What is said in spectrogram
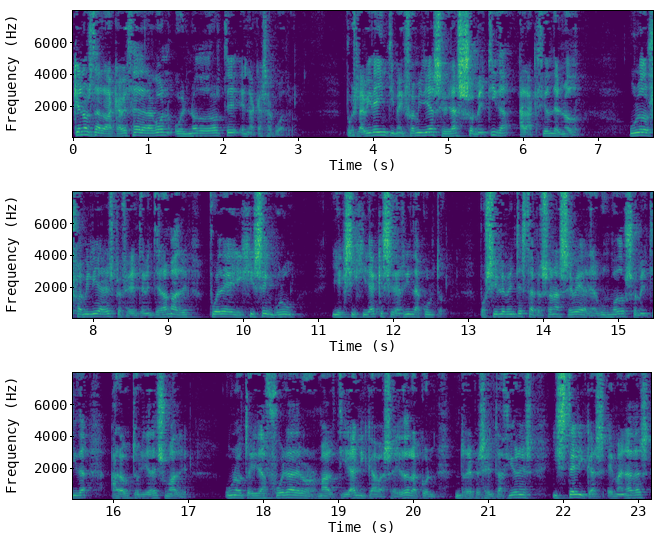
¿Qué nos da la cabeza de dragón o el nodo norte en la casa 4? Pues la vida íntima y familiar se verá sometida a la acción del nodo. Uno de los familiares, preferentemente la madre, puede erigirse en gurú y exigirá que se le rinda culto Posiblemente esta persona se vea de algún modo sometida a la autoridad de su madre, una autoridad fuera de lo normal, tiránica, avasalladora, con representaciones histéricas emanadas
